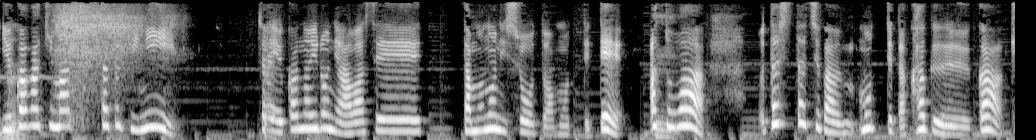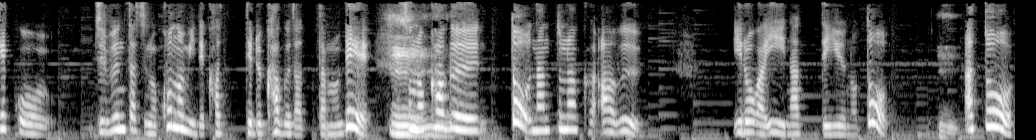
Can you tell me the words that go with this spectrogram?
床が決まった時に、じゃあ床の色に合わせたものにしようとは思ってて、あとは、私たちが持ってた家具が結構自分たちの好みで買ってる家具だったので、うんその家具となんとなく合う色がいいなっていうのと、うんあと、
